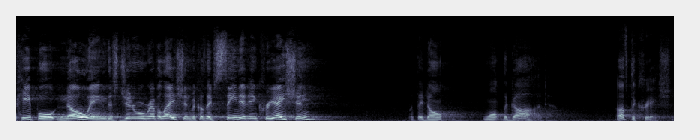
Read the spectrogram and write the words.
people knowing this general revelation because they've seen it in creation, but they don't want the God of the creation.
